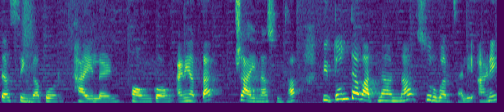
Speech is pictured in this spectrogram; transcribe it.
त्या सिंगापूर थायलंड हाँगकाँग आणि आता चायना सुद्धा. तिथून त्या बातम्यांना सुरुवात झाली. आणि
